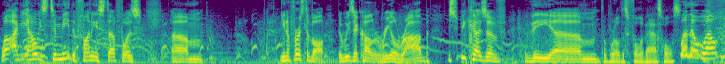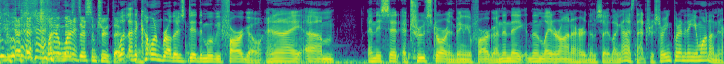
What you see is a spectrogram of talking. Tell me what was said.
Well, I mean, always to me the funniest stuff was, um, you know, first of all, the reason I call it Real Rob is because of the. Um, The world is full of assholes. well, no, well, what I there's, wanted. there's some truth there. Well, the Coen brothers did the movie Fargo, and then I um, and they said a true story in the beginning of Fargo, and then they then later on I heard them say like, ah, it's not a true story. You can put anything you want on there.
